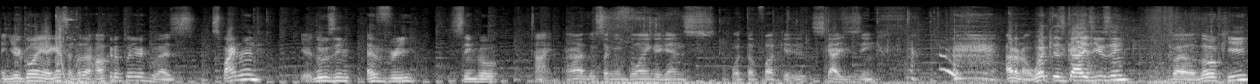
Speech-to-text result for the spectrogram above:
and you're going against another Hakuda player who has Spine Rend, you're losing every single time. Ah, Alright, looks like I'm going against what the fuck is? This guy's using I don't know what this guy's using, but low key,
